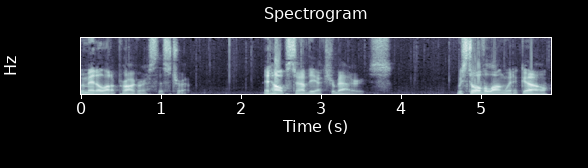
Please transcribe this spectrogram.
We made a lot of progress this trip. It helps to have the extra batteries. We still have a long way to go,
